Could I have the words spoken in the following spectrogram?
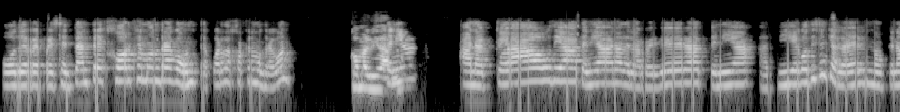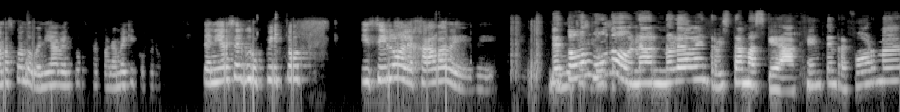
o de representante Jorge Mondragón, ¿te acuerdas de Jorge Mondragón? ¿Cómo olvidar? Tenía, Ana Claudia, tenía Ana de la Reguera, tenía a Diego, dicen que a Gael no, que nada más cuando venía a eventos para México, pero tenía ese grupito y sí lo alejaba de... De, todo el mundo, no, no, le daba entrevista más que a gente en reforma,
